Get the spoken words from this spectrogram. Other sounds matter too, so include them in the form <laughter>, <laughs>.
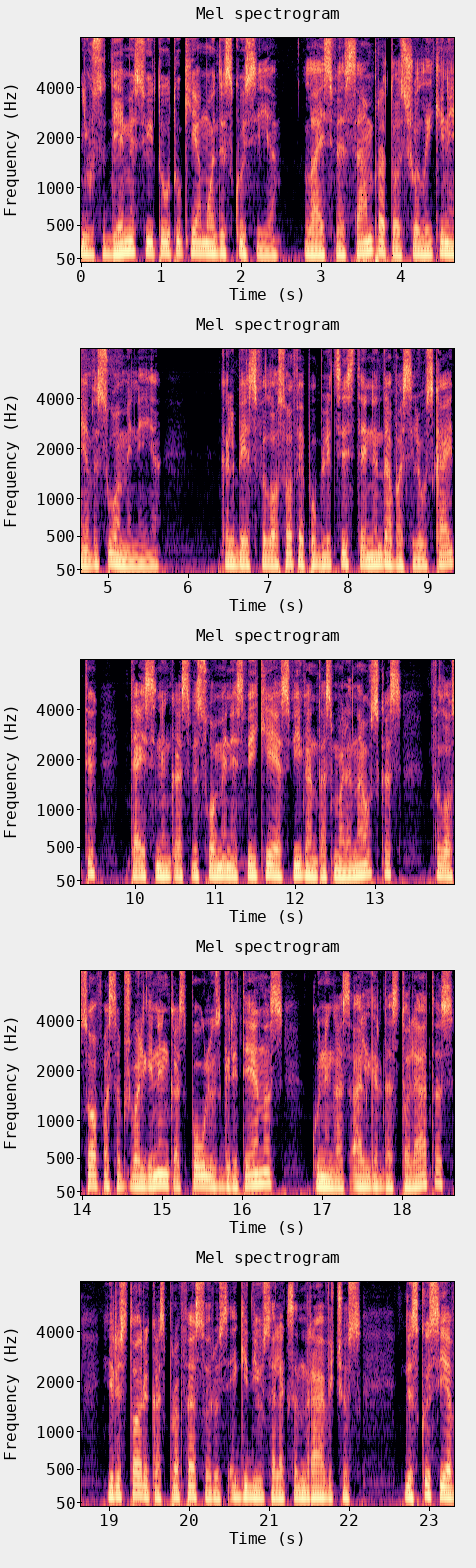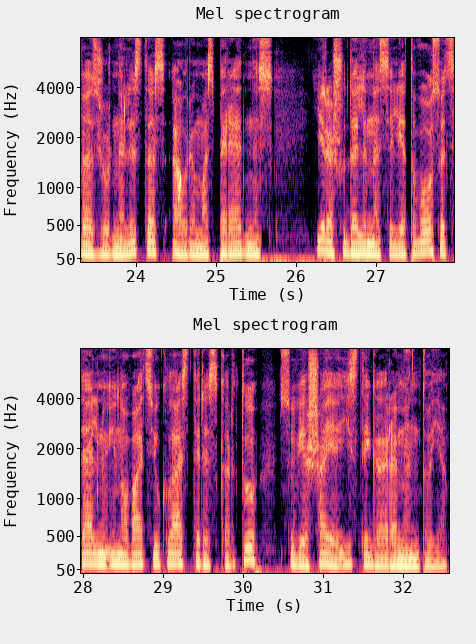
Jūsų dėmesio į tautų kiemo diskusiją - laisvės sampratos šio laikinėje visuomenėje. Kalbės filosofė publicistė Nida Vasiliauskaitė, teisininkas visuomenės veikėjas Vygantas Malinauskas, filosofas apžvalgininkas Paulius Gritėnas, kuningas Algirdas Toletas ir istorikas profesorius Egidijus Aleksandravičius. Diskusiją ves žurnalistas Aurimas Perednis. Įrašų dalinasi Lietuvos socialinių inovacijų klasteris kartu su viešaja įstaiga Ramintoje.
